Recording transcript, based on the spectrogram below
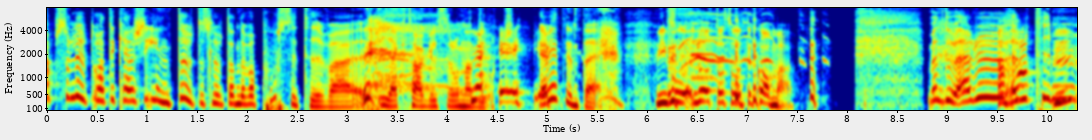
absolut. Och att det kanske inte uteslutande var positiva iakttagelser hon hade gjort. Jag vet inte. Vi får, låt oss återkomma. Men du, är du, Aha, är du team, mm.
